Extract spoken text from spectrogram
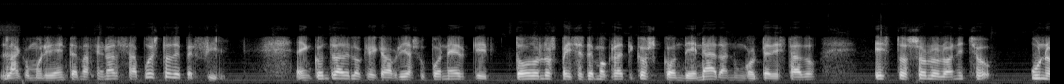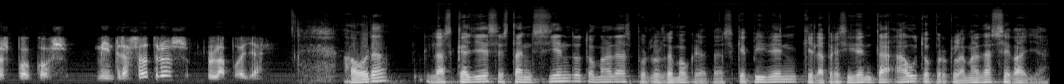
La comunidad internacional se ha puesto de perfil, en contra de lo que cabría suponer que todos los países democráticos condenaran un golpe de Estado. Esto solo lo han hecho unos pocos, mientras otros lo apoyan. Ahora las calles están siendo tomadas por los demócratas que piden que la presidenta autoproclamada se vaya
